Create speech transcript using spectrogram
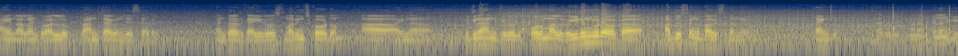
ఆయన అలాంటి వాళ్ళు ప్రాణత్యాగం చేశారు. అంతవరకు ఈరోజు స్మరించుకోవడం ఆ ఆయన విగ్రహానికి ఈరోజు పూలమాల వేయడం కూడా ఒక అదృష్టంగా భావిస్తాను నేను. థ్యాంక్ యూ సార్ మన పిల్లలకి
